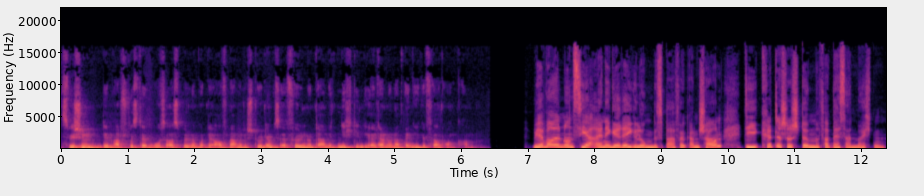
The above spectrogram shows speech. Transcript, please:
zwischen dem Abschluss der Berufsausbildung und der Aufnahme des Studiums erfüllen und damit nicht in die elternunabhängige Förderung kommen. Wir wollen uns hier einige Regelungen des BAföG anschauen, die kritische Stimmen verbessern möchten.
